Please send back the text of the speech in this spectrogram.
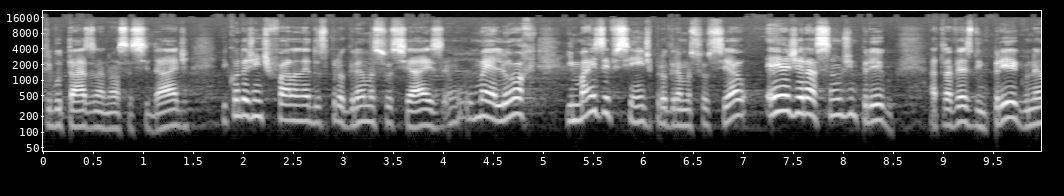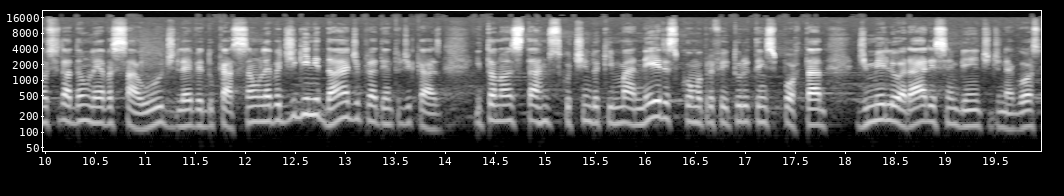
tributados na nossa cidade. E quando a gente fala né, dos programas sociais, o melhor e mais eficiente programa social é a geração de emprego. Através do emprego, né, o cidadão leva saúde, leva educação, leva dignidade para dentro de casa. Então, nós estarmos discutindo aqui maneiras como a prefeitura tem se portado de melhorar esse ambiente de negócio,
